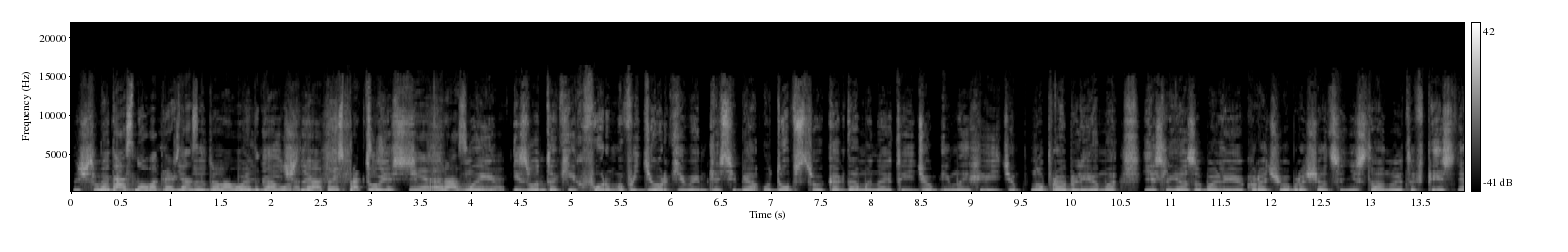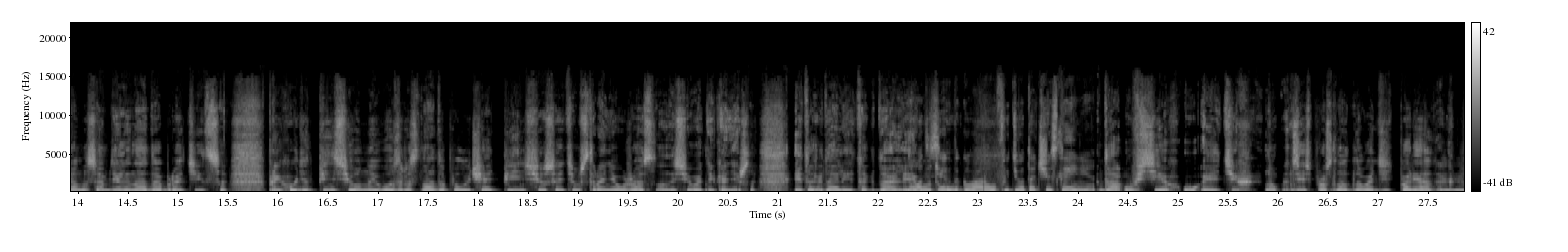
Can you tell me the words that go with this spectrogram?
значит, ну, вам это основа гражданско-правового договора. Да, то есть практически то есть разовые... Мы из угу. вот таких форм выдергиваем для себя удобства, когда мы на это идем, и мы их видим. Но проблема, если я заболею, к врачу обращаться не стану, это в песне, а на самом деле надо обратиться. Приходит пенсионный возраст, надо получать пенсию. С этим в стране ужасно на сегодня, конечно. И так далее, и так далее. Но вот от всех у... договоров идет отчисление? Да, у всех, у этих. Ну, здесь просто надо наводить порядок. Угу.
